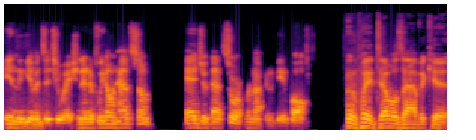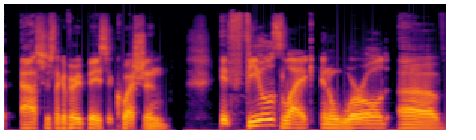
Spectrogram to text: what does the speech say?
in the given situation. And if we don't have some edge of that sort we're not going to be involved. I'm going to play a devil's advocate ask just like a very basic question it feels like in a world of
